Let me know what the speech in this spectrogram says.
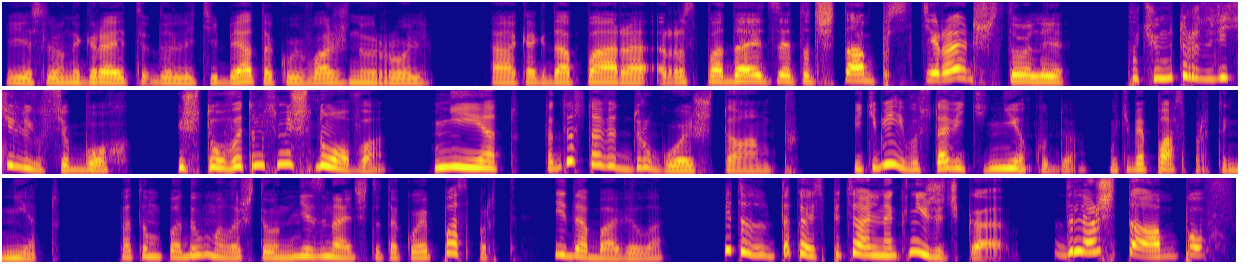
если он играет для тебя такую важную роль. А когда пара распадается, этот штамп стирают, что ли? Почему-то развеселился Бог. И что в этом смешного? Нет, тогда ставят другой штамп. И тебе его ставить некуда. У тебя паспорта нет. Потом подумала, что он не знает, что такое паспорт, и добавила. Это такая специальная книжечка для штампов.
